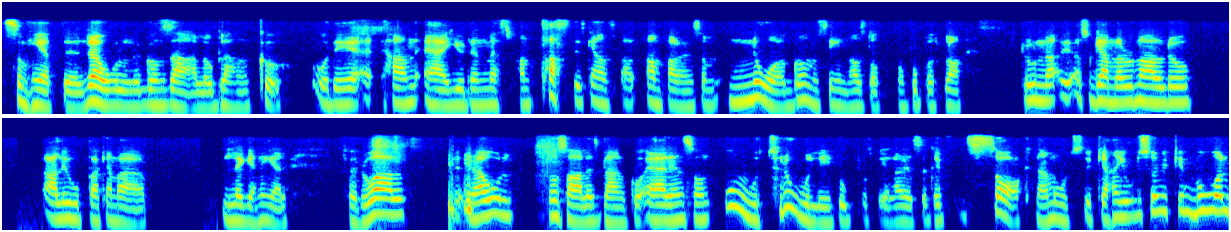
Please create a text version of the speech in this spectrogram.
som heter Raúl Gonzalo Blanco. Och det, han är ju den mest fantastiska anfall- anfallaren som någonsin har stått på en fotbollsplan. Alltså gamla Ronaldo, allihopa kan bara lägga ner. För Raúl, Raúl González Blanco är en sån otrolig fotbollsspelare så det saknar motstycke. Han gjorde så mycket mål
